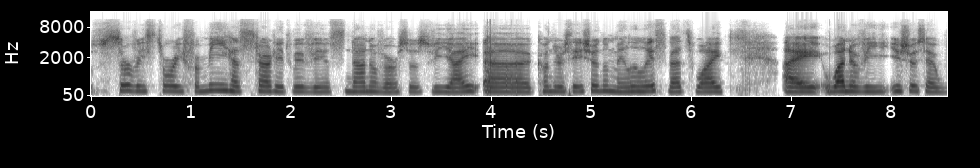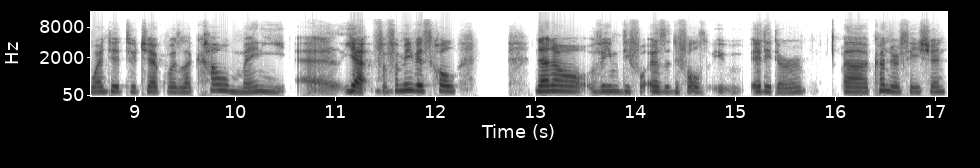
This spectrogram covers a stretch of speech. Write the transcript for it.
survey story for me has started with this Nano versus VI uh, conversation on mailing list. That's why I one of the issues I wanted to check was like how many. Uh, yeah, for, for me this whole Nano Vim as a default editor uh, conversation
